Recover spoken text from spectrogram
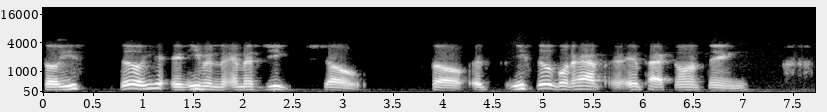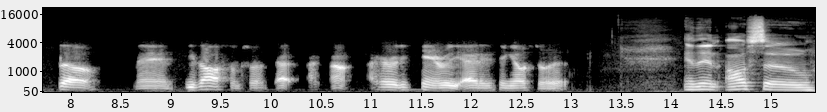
So he's still, and even the MSG show. So it's he's still going to have an impact on things. So man, he's awesome. So that I, I heard he can't really add anything else to it. And then also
